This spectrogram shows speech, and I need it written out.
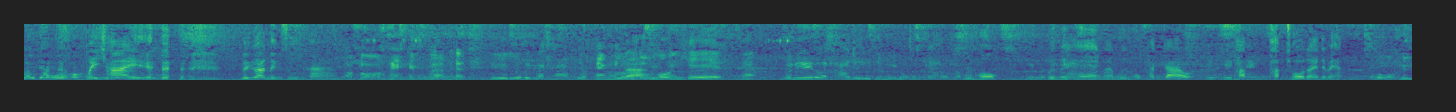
เรายัดแต่ของ ไม่ใช่ นึกว่าหนึ่งศูนย์ห้าอ๋อแพงขนาดนั้นคือรู้สึกราคามันจะแพงกว่ารถนะเราโอเคนะตัวนี้ราคาจะอยู่ที่หมื่นหกพันเก้าครับ หมื่นหกเฮ้ยไม่แพงนะหมื่นหกพันเก้าไม่ไม่แพง พับพับโชว์หน่อยได้ไหมฮะโอ้โหคือ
